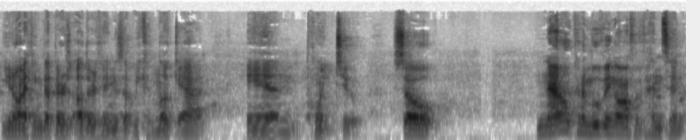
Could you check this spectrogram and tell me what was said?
you know, I think that there's other things that we can look at and point to. So now, kind of moving off of Henson,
